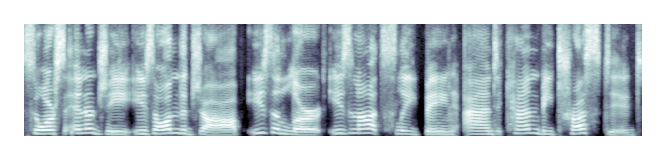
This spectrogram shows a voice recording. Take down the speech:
source energy is on the job is alert is not sleeping and can be trusted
